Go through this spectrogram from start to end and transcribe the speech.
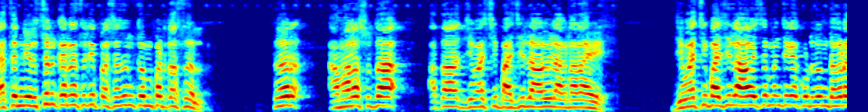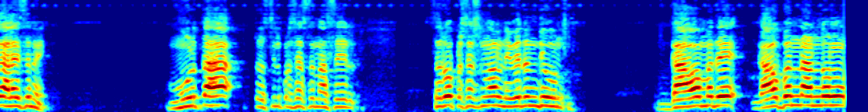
याचं निरसन करण्यासाठी प्रशासन कमी पडत असेल तर आम्हाला सुद्धा आता जीवाची बाजी लावावी लागणार आहे. जीवाची बाजी लावायचं म्हणजे काय? कुठून दगड घालायचं नाही. मूळतः तहसील प्रशासन असेल सर्व प्रशासनाला निवेदन देऊन गावामध्ये गावबंद आंदोलन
